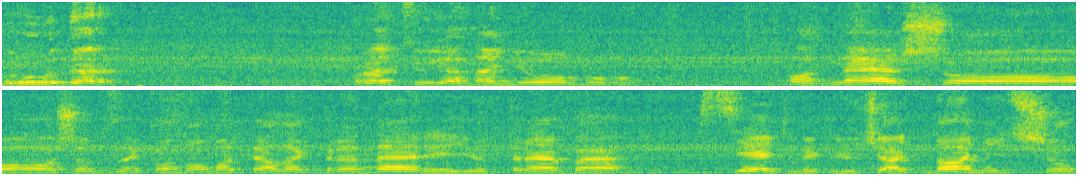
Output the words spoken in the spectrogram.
Брудер працює на ньому. Одне, що щоб зекономити електроенергію, треба сеть виключати на ніч, щоб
